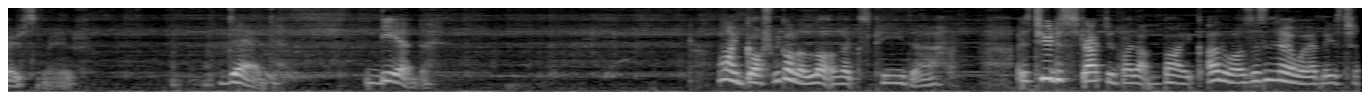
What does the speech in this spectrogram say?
ghost move. Dead. Dead. Oh my gosh, we got a lot of XP there. I was too distracted by that bike. Otherwise, there's no way I'd lose to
